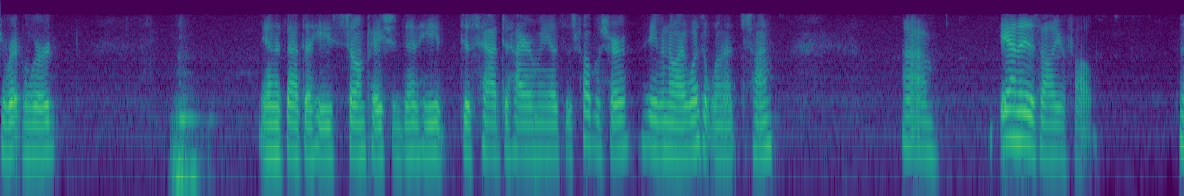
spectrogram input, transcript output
the written word. And the fact that he's so impatient that he just had to hire me as his publisher, even though I wasn't one at the time. Um, and it is all your fault.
